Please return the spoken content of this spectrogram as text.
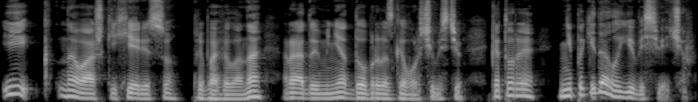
и к навашке хересу», — прибавила она, радуя меня доброй разговорчивостью, которая не покидала ее весь вечер.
